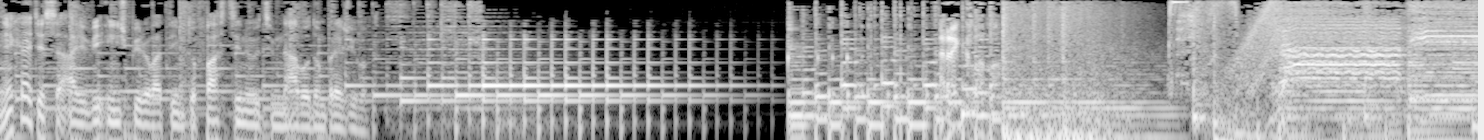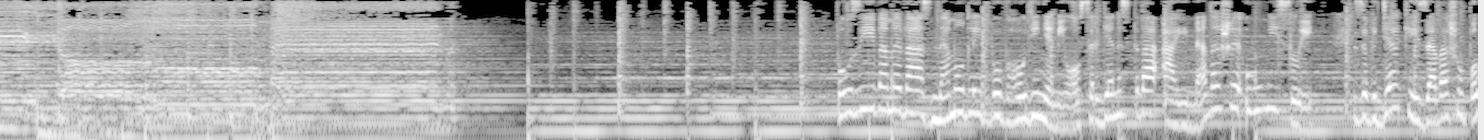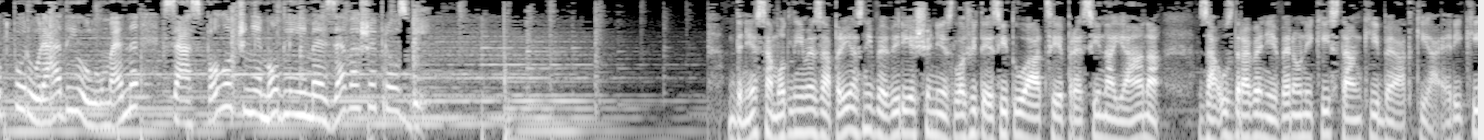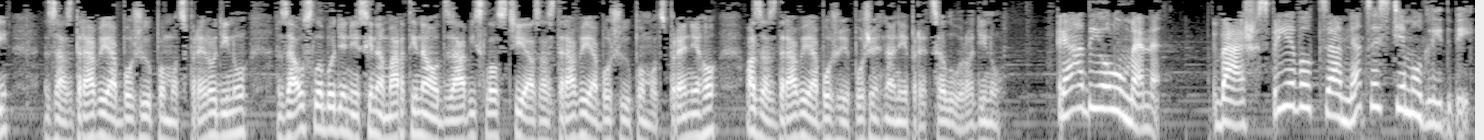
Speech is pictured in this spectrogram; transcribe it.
Nechajte sa aj vy inšpirovať týmto fascinujúcim návodom pre život. Pozývame vás na modlitbu v hodine milosrdenstva aj na vaše úmysly. Z vďaky za vašu podporu Rádiu Lumen sa spoločne modlíme za vaše prozby. Dnes sa modlíme za priaznivé vyriešenie zložitej situácie pre syna Jána, za uzdravenie Veroniky, Stanky, Beatky a Eriky, za zdravie a Božiu pomoc pre rodinu, za oslobodenie syna Martina od závislosti a za zdravie a Božiu pomoc pre neho a za zdravie a Božie požehnanie pre celú rodinu. Rádio Lumen. Váš sprievodca na ceste modlitby.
